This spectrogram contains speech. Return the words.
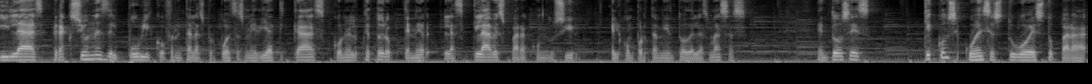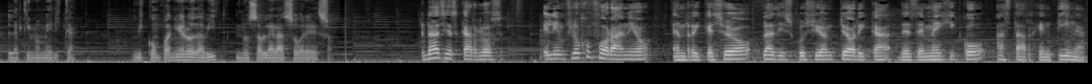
y las reacciones del público frente a las propuestas mediáticas con el objeto de obtener las claves para conducir el comportamiento de las masas. Entonces, ¿Qué consecuencias tuvo esto para Latinoamérica? Mi compañero David nos hablará sobre eso. Gracias Carlos. El influjo foráneo enriqueció la discusión teórica desde México hasta Argentina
